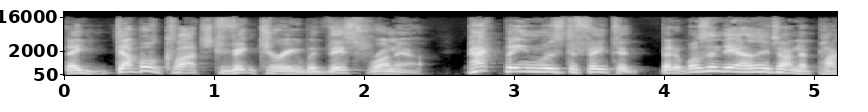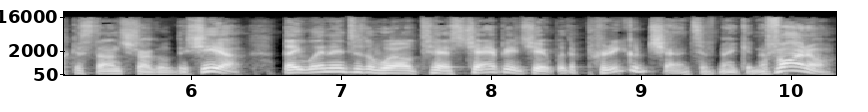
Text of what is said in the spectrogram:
they double clutched victory with this run out. Pak Bean was defeated, but it wasn't the only time that Pakistan struggled this year. They went into the World Test Championship with a pretty good chance of making the final.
